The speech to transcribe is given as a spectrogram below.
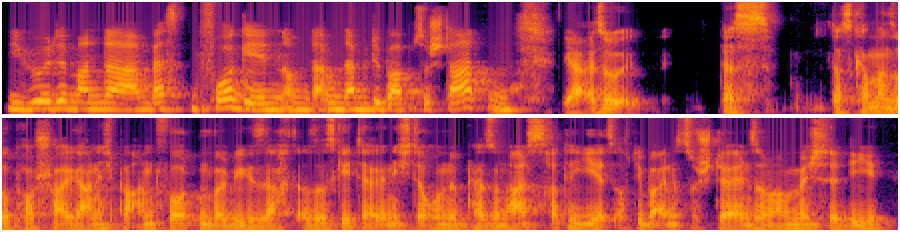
wie würde man da am besten vorgehen, um, um damit überhaupt zu starten? Ja, also das das kann man so pauschal gar nicht beantworten, weil wie gesagt, also es geht ja nicht darum, eine Personalstrategie jetzt auf die Beine zu stellen, sondern man möchte die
